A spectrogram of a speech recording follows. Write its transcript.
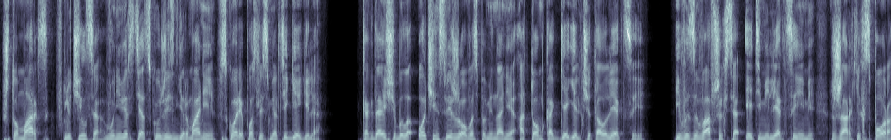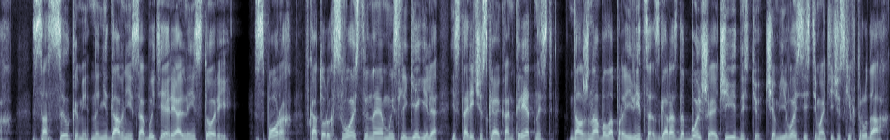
что Маркс включился в университетскую жизнь Германии вскоре после смерти Гегеля, когда еще было очень свежо воспоминание о том, как Гегель читал лекции, и вызывавшихся этими лекциями жарких спорах со ссылками на недавние события реальной истории – спорах, в которых свойственная мысли Гегеля историческая конкретность должна была проявиться с гораздо большей очевидностью, чем в его систематических трудах.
